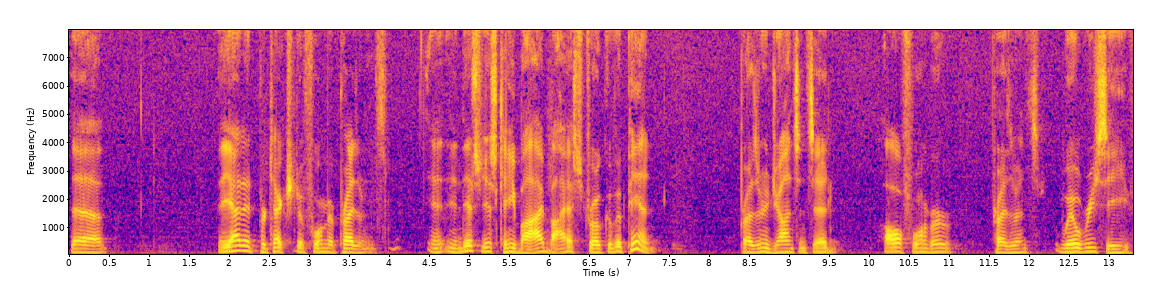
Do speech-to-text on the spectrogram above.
the the added protection of former presidents. And, and, this just came by by a stroke of a pen. President Johnson said all former presidents will receive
